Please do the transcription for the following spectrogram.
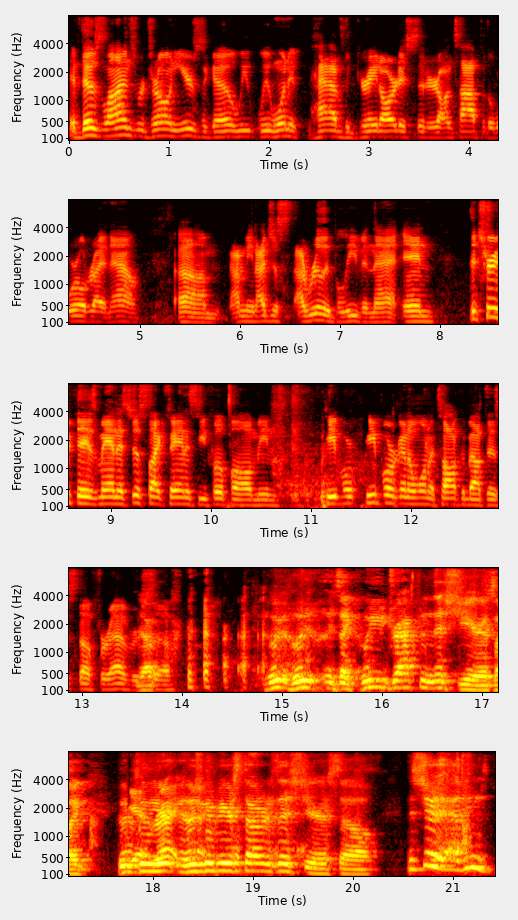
if those lines were drawn years ago, we, we wouldn't have the great artists that are on top of the world right now. Um, I mean, I just, I really believe in that. And the truth is, man, it's just like fantasy football. I mean, people, people are going to want to talk about this stuff forever. Yep. So Who, who it's like who you drafting this year? It's like who's Yeah, gonna be right, your, who's right. gonna be your starters this year? So this year, I think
